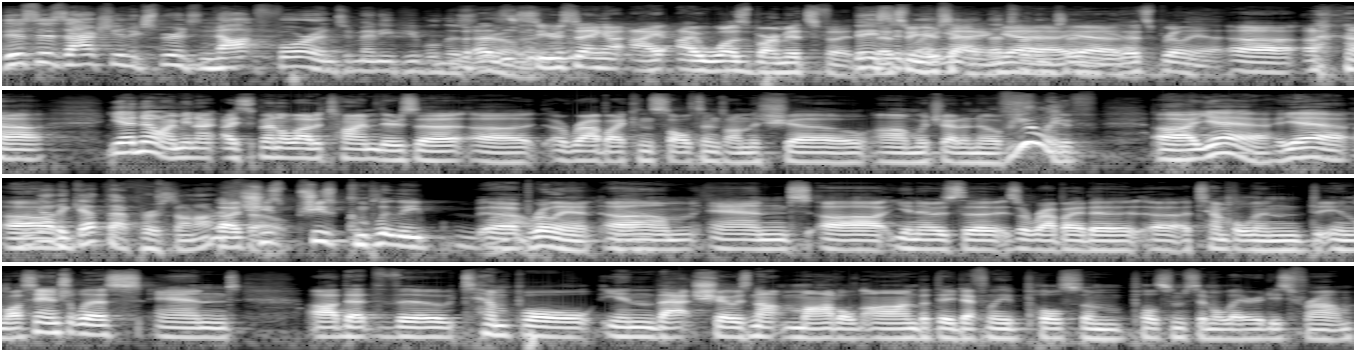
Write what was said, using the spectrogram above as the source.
this is actually an experience not foreign to many people in this room. So you're saying I, I was bar mitzvah? That's what you're yeah, saying. that's yeah, what saying, yeah, yeah. that's brilliant. Uh, uh, yeah, no, I mean, I, I spent a lot of time. There's a, a, a rabbi consultant on the show, um, which I don't know if Really? If, uh, yeah, yeah. Um, we got to get that person on our uh, show. she's she's completely uh, brilliant, um, and uh, you know is a, is a rabbi at a, a temple in in Los Angeles, and uh, that the temple in that show is not modeled on, but they definitely pull some pull some similarities from.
